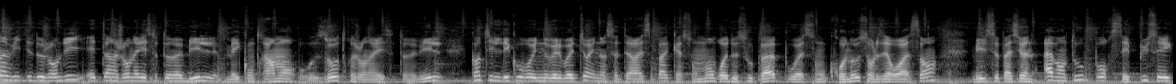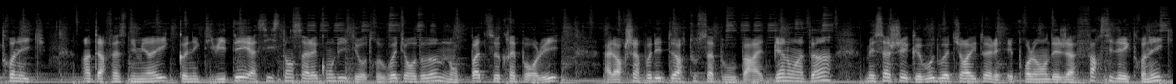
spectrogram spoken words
invité d'aujourd'hui est un journaliste automobile, mais contrairement aux autres journalistes automobiles, quand il découvre une nouvelle voiture, il ne s'intéresse pas qu'à son nombre de soupapes ou à son chrono sur le 0 à 100, mais il se passionne avant tout pour ses puces électroniques. Interface numérique, connectivité, assistance à la conduite et autres voitures autonomes n'ont pas de secret pour lui. Alors, cher auditeur, tout ça peut vous paraître bien lointain, mais sachez que votre voiture actuelle est probablement déjà farcie d'électronique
